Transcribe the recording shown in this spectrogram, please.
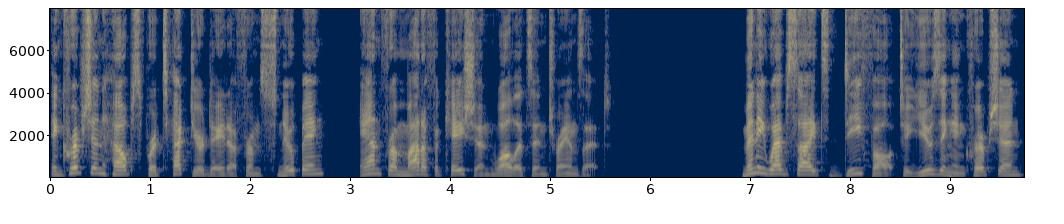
Encryption helps protect your data from snooping and from modification while it's in transit. Many websites default to using encryption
